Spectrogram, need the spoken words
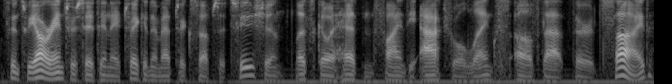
Since we are interested in a trigonometric substitution, let's go ahead and find the actual lengths of that third side.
